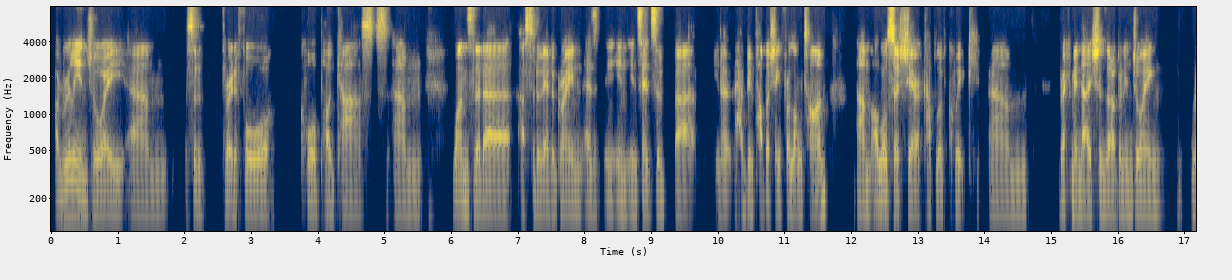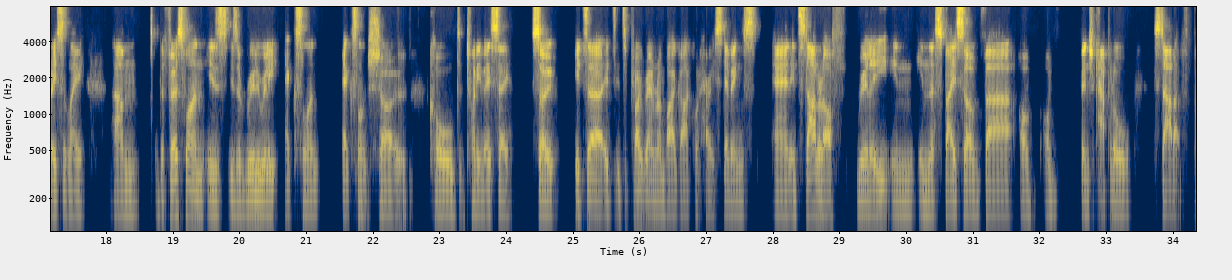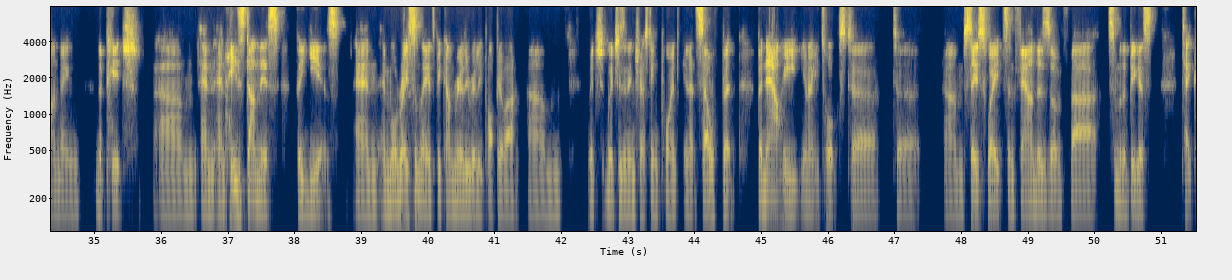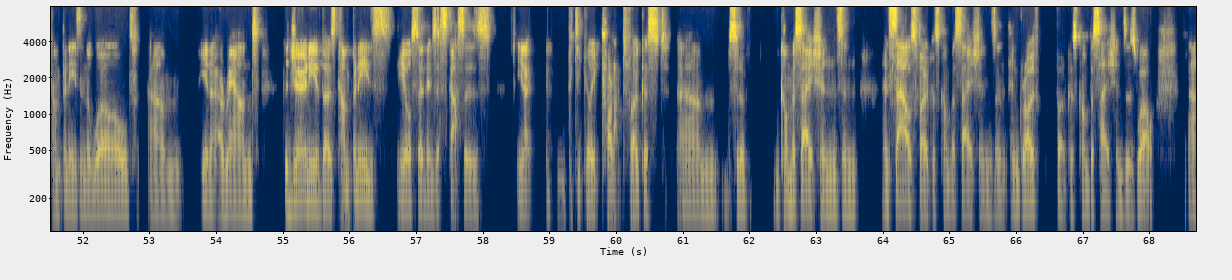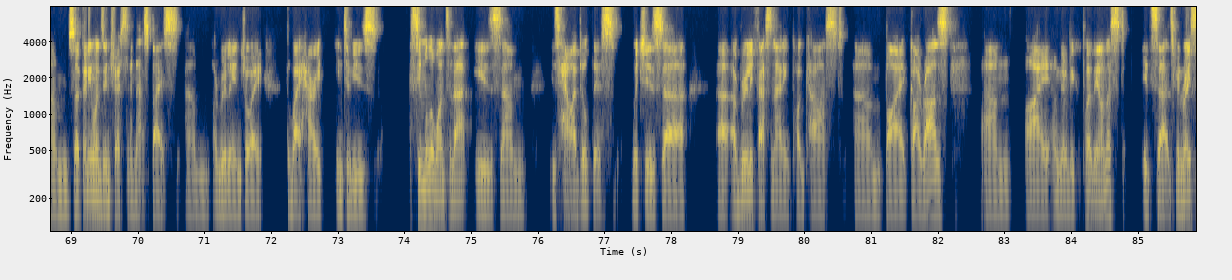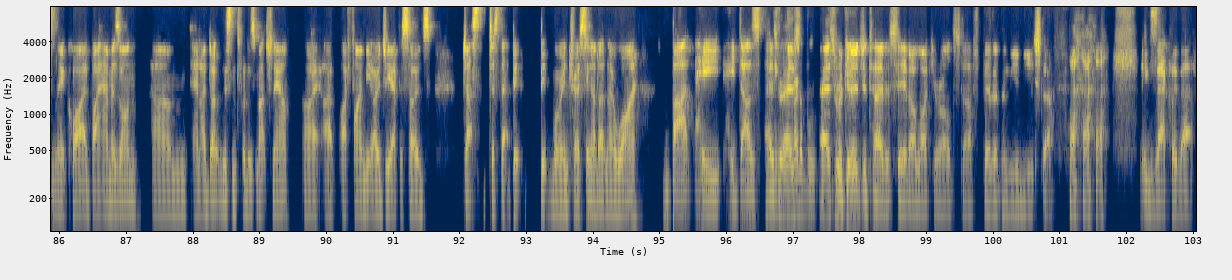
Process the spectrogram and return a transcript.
I really enjoy um, sort of three to four core podcasts, um, ones that are, are sort of evergreen as in in sense of uh, you know have been publishing for a long time. Um, I'll also share a couple of quick um, recommendations that I've been enjoying recently. Um, the first one is is a really really excellent excellent show called 20VC. So it's a it's, it's a program run by a guy called Harry Stebbings, and it started off really in in the space of uh, of, of venture capital, startup funding, the pitch, um, and and he's done this for years, and and more recently it's become really really popular. Um, which which is an interesting point in itself. But but now he you know he talks to to um, C suites and founders of uh, some of the biggest tech companies in the world. Um, you know around the journey of those companies. He also then discusses you know particularly product focused um, sort of conversations and and sales focused conversations and, and growth focused conversations as well. Um, so if anyone's interested in that space, um, I really enjoy the way Harry interviews. A similar one to that is um, is how I built this, which is uh, a really fascinating podcast um, by Guy Raz. Um, I am going to be completely honest. It's uh, it's been recently acquired by Amazon, um, and I don't listen to it as much now. I, I, I find the OG episodes just just that bit bit more interesting. I don't know why but he he does as, incredible. As, as Regurgitator said, I like your old stuff better than your new stuff. exactly that.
